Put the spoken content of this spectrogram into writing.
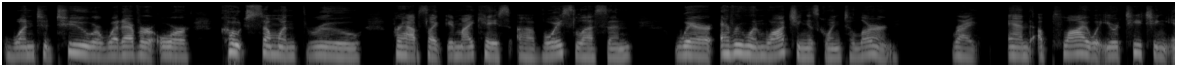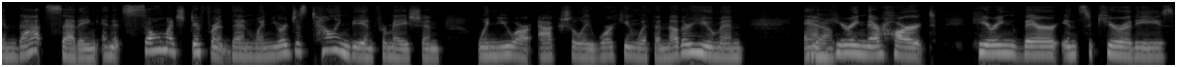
one to two or whatever, or coach someone through perhaps, like in my case, a voice lesson where everyone watching is going to learn Right. and apply what you're teaching in that setting. And it's so much different than when you're just telling the information, when you are actually working with another human and Yeah. hearing their heart, hearing their insecurities,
